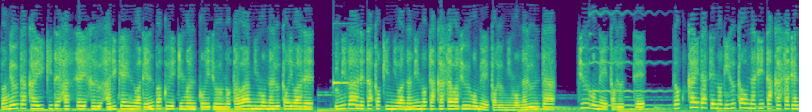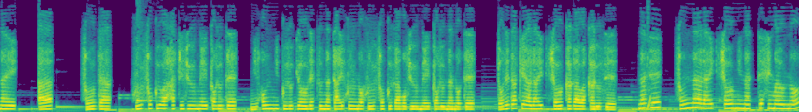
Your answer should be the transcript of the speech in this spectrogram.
バミューダ海域で発生するハリケーンは原爆1万個以上のパワーにもなると言われ、海が荒れた時には波の高さは15メートルにもなるんだ。15メートルって、6階建てのビルと同じ高さじゃない？ああ、そうだ。風速は80メートルで、日本に来る強烈な台風の風速が50メートルなので、どれだけ荒い気象かがわかるぜ。なぜ、そんな荒い気象になってしまうの？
